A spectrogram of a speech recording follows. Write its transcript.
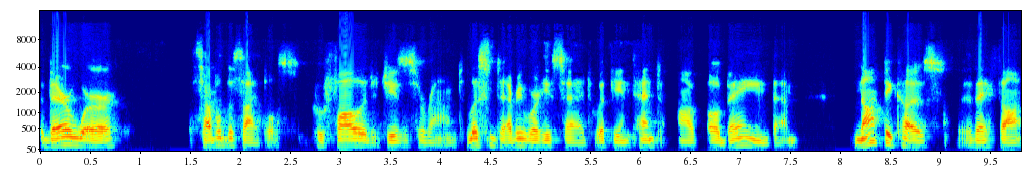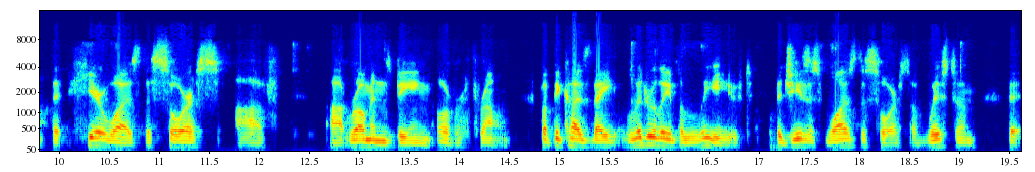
There were several disciples who followed Jesus around, listened to every word he said with the intent of obeying them, not because they thought that here was the source of uh, Romans being overthrown, but because they literally believed that Jesus was the source of wisdom, that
